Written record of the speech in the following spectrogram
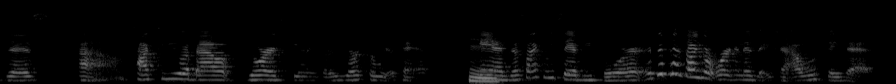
just um, talk to you about your experience or your career path. Hmm. And just like we said before, it depends on your organization. I will say that.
